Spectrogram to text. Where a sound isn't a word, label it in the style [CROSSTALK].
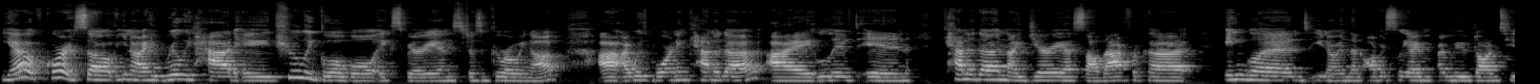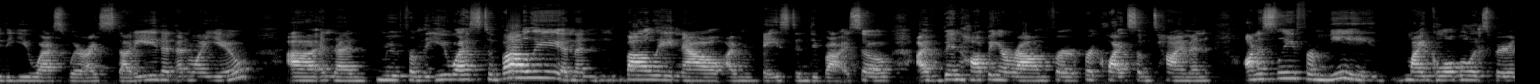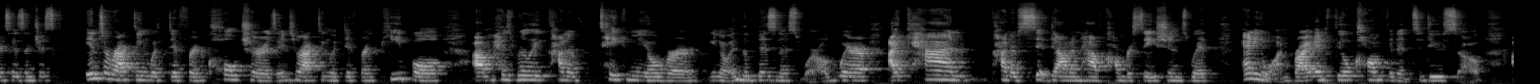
Yeah, of course. So, you know, I really had a truly global experience just growing up. Uh, I was born in Canada. I lived in Canada, Nigeria, South Africa, England, you know, and then obviously I, I moved on to the US where I studied at NYU uh, and then moved from the US to Bali, and then Bali. Now I'm based in Dubai. So I've been hopping around for, for quite some time. And honestly, for me, my global experiences and just interacting with different cultures, interacting with different people, um, has really kind of taken me over, you know, in the business world where I can kind of sit down and have conversations with anyone, right? And feel confident to do so.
